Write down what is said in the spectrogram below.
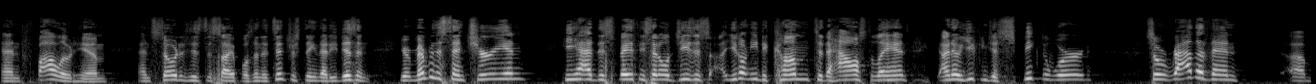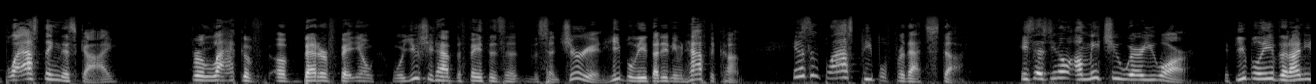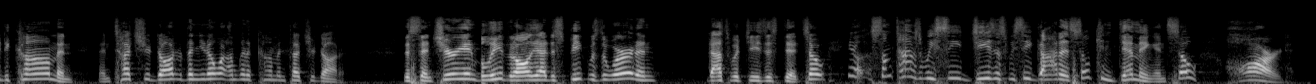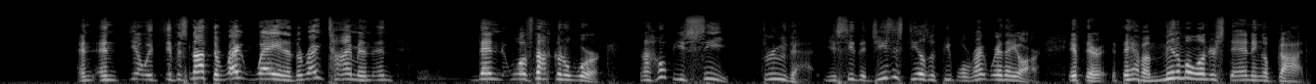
and followed him, and so did his disciples. And it's interesting that he doesn't. You remember the centurion? He had this faith. He said, Oh, Jesus, you don't need to come to the house to lay hands. I know you can just speak the word. So rather than uh, blasting this guy for lack of, of better faith, you know, well, you should have the faith as the centurion. He believed I didn't even have to come. He doesn't blast people for that stuff. He says, you know, I'll meet you where you are. If you believe that I need to come and, and touch your daughter, then you know what? I'm going to come and touch your daughter. The centurion believed that all he had to speak was the word, and that's what Jesus did. So, you know, sometimes we see Jesus, we see God as so condemning and so hard. And, and you know, if it's not the right way and at the right time, and, and then, well, it's not going to work. And I hope you see through that. You see that Jesus deals with people right where they are. If, they're, if they have a minimal understanding of God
